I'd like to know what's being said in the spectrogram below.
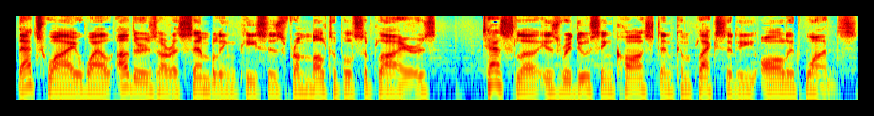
That's why, while others are assembling pieces from multiple suppliers, Tesla is reducing cost and complexity all at once.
